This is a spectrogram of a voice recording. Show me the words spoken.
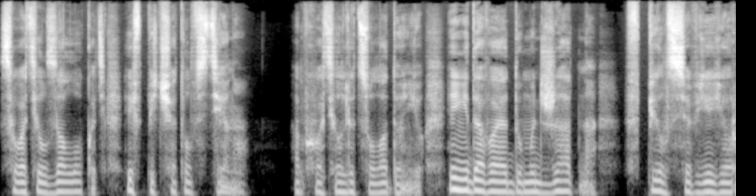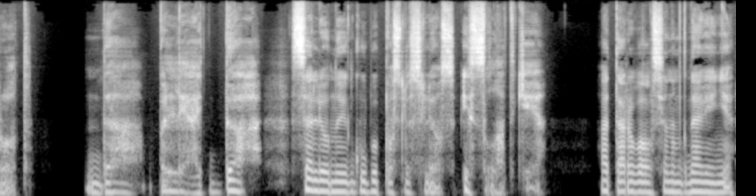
схватил за локоть и впечатал в стену. Обхватил лицо ладонью и, не давая думать жадно, впился в ее рот. Да, блядь, да. Соленые губы после слез и сладкие. Оторвался на мгновение,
